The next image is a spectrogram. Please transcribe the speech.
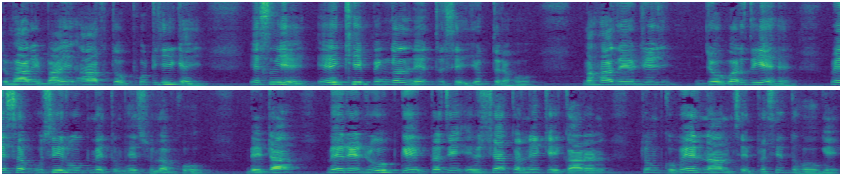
तुम्हारी बाई आँख तो फूट ही गई इसलिए एक ही पिंगल नेत्र से युक्त रहो। महादेव जी जो वर दिए हैं, वे सब उसी रूप में तुम्हें सुलभ हो। बेटा, मेरे रूप के प्रति ईर्ष्या करने के कारण तुम कुबेर नाम से प्रसिद्ध होगे।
